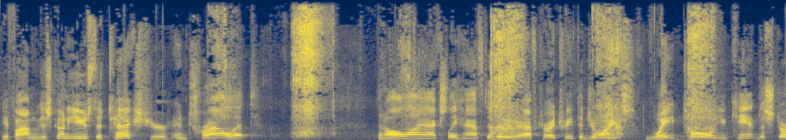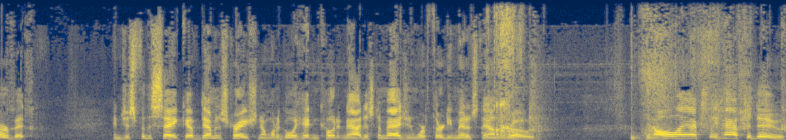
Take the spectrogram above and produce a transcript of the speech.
If I'm just going to use the texture and trowel it, then all I actually have to do after I treat the joints, wait till you can't disturb it, and just for the sake of demonstration, I'm going to go ahead and coat it now. Just imagine we're 30 minutes down the road. Then all I actually have to do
